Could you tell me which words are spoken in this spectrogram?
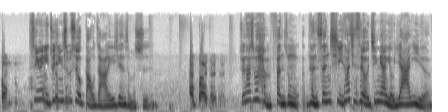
愤怒啊，是因为你最近是不是有搞砸了一件什么事？哎，对对对对，所以他是不是很愤怒、很生气？他其实有尽量有压抑了，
